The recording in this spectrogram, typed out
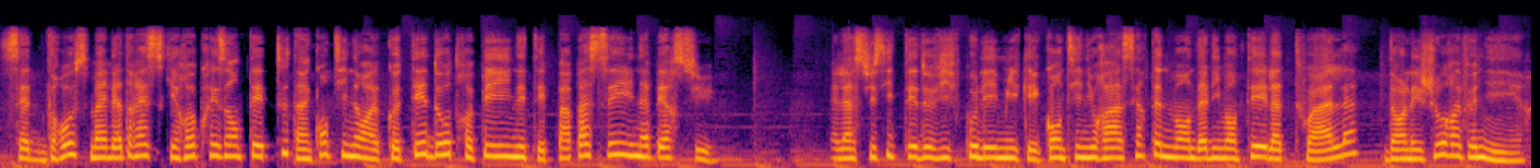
Cette grosse maladresse qui représentait tout un continent à côté d'autres pays n'était pas passée inaperçue. Elle a suscité de vives polémiques et continuera certainement d'alimenter la toile, dans les jours à venir.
